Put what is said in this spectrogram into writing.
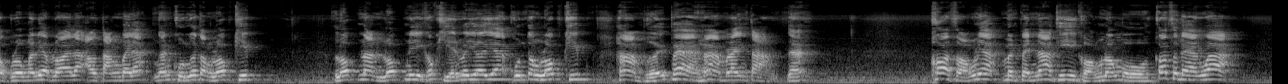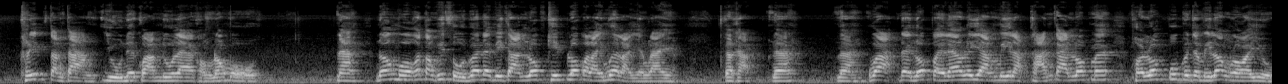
ตกลงกันเรียบร้อยแล้วเอาตังค์ไปแล้วงั้นคุณก็ต้องลบคลิป ลบนั่น ลบนี่เขาเขียนไว้เยอะแยะ คุณต้องลบคลิป ห้ามเผยแพร่ห้ามอะไรต่างๆนะ ข้อสองเนี่ยมันเป็นหน้าที่ของน้องโม ก็แสดงว่าคลิปต่างๆ อยู่ในความดูแลของน้องโมนะน้องโมก็ต้องพิสูจน์ว่าได้มีการลบคลิปลบอะไรเมื่อไหร่อย่างไรนะครับนะนะว่าได้ลบไปแล้วหรือยังมีหลักฐานการลบไหมพอลบปุ๊บมันจะมีร่องรอยอยู่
